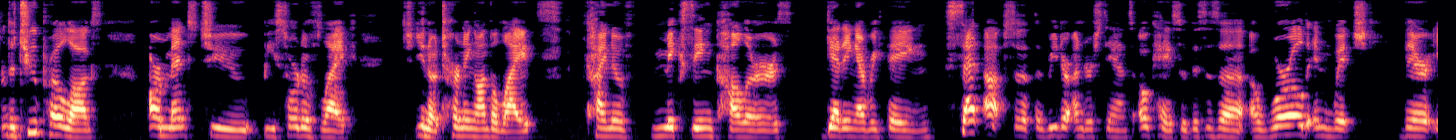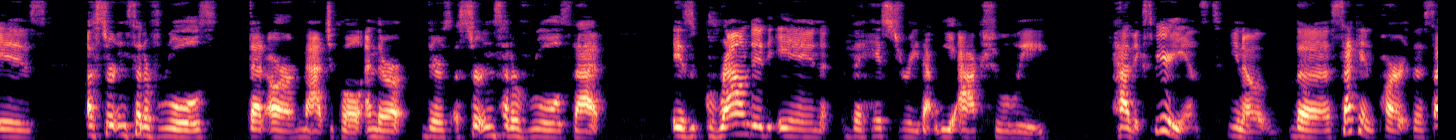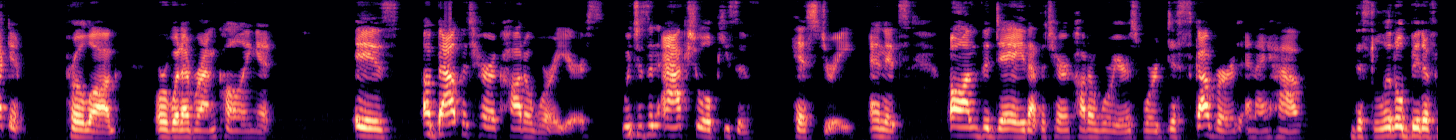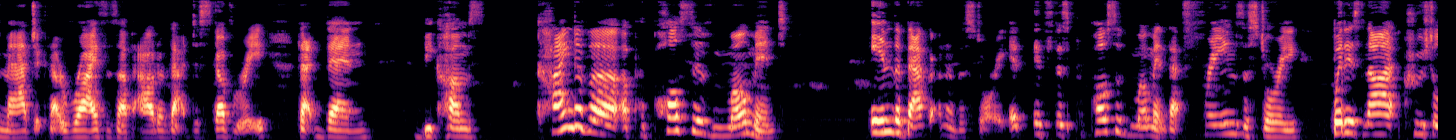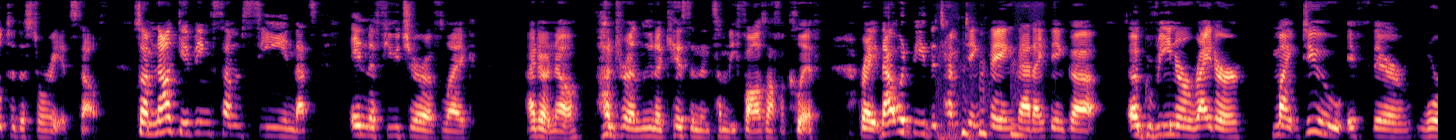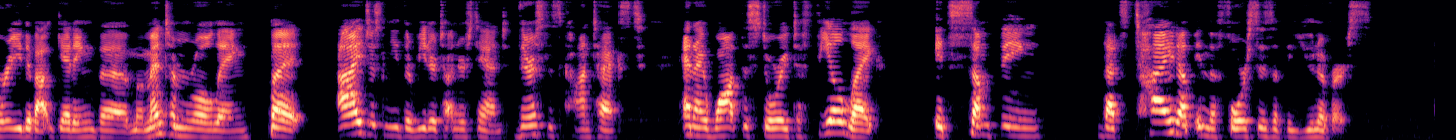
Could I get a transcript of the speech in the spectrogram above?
The two prologues are meant to be sort of like, you know, turning on the lights, kind of mixing colors, getting everything set up so that the reader understands, okay, so this is a, a world in which there is a certain set of rules that are magical and there are, there's a certain set of rules that is grounded in the history that we actually have experienced. You know, the second part, the second prologue, or whatever I'm calling it, is about the terracotta warriors, which is an actual piece of history. And it's on the day that the terracotta warriors were discovered, and I have this little bit of magic that rises up out of that discovery that then becomes kind of a, a propulsive moment in the background of the story. It, it's this propulsive moment that frames the story, but is not crucial to the story itself. So I'm not giving some scene that's in the future of like, I don't know, Hunter and Luna kiss and then somebody falls off a cliff, right? That would be the tempting thing that I think a, a greener writer might do if they're worried about getting the momentum rolling. But I just need the reader to understand there's this context and I want the story to feel like it's something that's tied up in the forces of the universe.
